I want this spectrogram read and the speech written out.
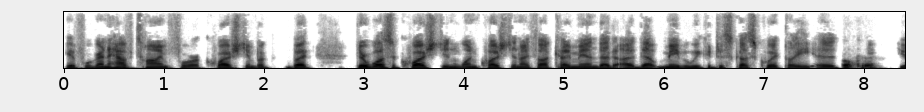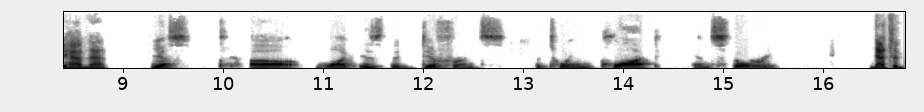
if we're going to have time for a question, but but there was a question, one question I thought came in that uh, that maybe we could discuss quickly. Uh, okay, you have that? Yes. Uh, what is the difference between plot and story? That's a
